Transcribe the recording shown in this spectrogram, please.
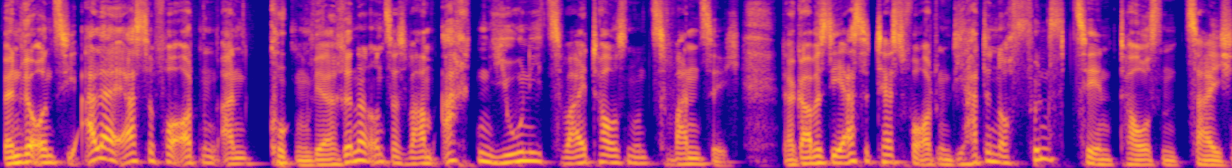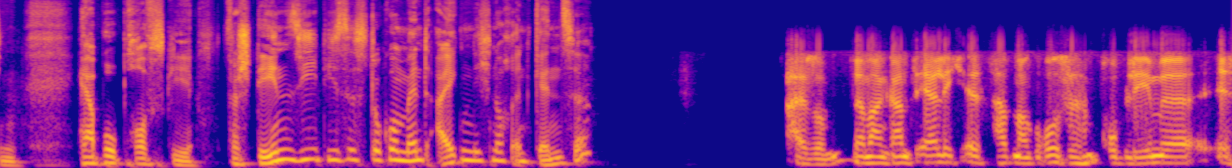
Wenn wir uns die allererste Verordnung angucken, wir erinnern uns, das war am 8. Juni 2020. Da gab es die erste Testverordnung, die hatte noch 15.000 Zeichen. Herr Bobrowski, verstehen Sie dieses Dokument eigentlich noch in Gänze? Also, wenn man ganz ehrlich ist, hat man große Probleme, es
